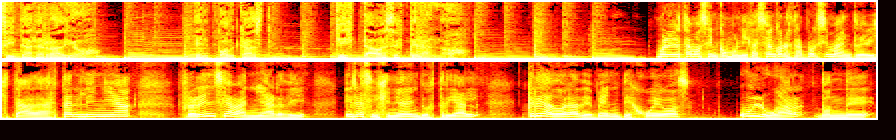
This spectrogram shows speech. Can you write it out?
Citas de Radio, el podcast que estabas esperando. Bueno, ya estamos en comunicación con nuestra próxima entrevistada. Está en línea Florencia Bañardi. Ella es ingeniera industrial, creadora de 20 juegos, un lugar donde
